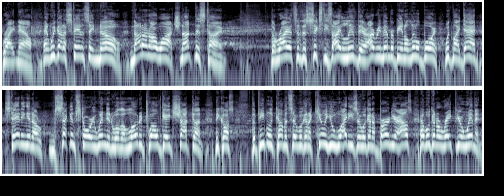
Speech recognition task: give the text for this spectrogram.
right now. And we've got to stand and say, no, not on our watch, not this time. The riots of the 60s, I lived there. I remember being a little boy with my dad standing in a second story window with a loaded 12 gauge shotgun because the people had come and said, We're going to kill you whiteys and we're going to burn your house and we're going to rape your women.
